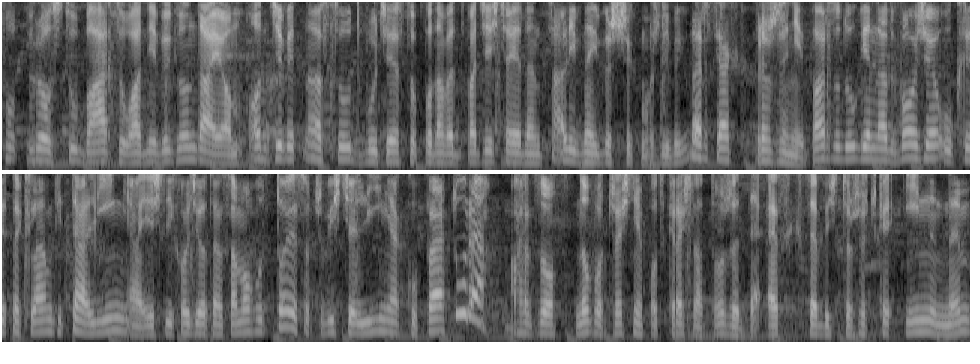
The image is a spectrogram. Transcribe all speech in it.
po prostu bardzo ładnie wyglądają. Od 19, 20 po nawet 21 cali w najwyższych możliwych wersjach. Wrażenie bardzo długie nadwozie, ukryte klamki. Ta linia, jeśli chodzi o ten samochód, to jest oczywiście linia coupé, która bardzo nowocześnie podkreśla to, że DS chce być troszeczkę innym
